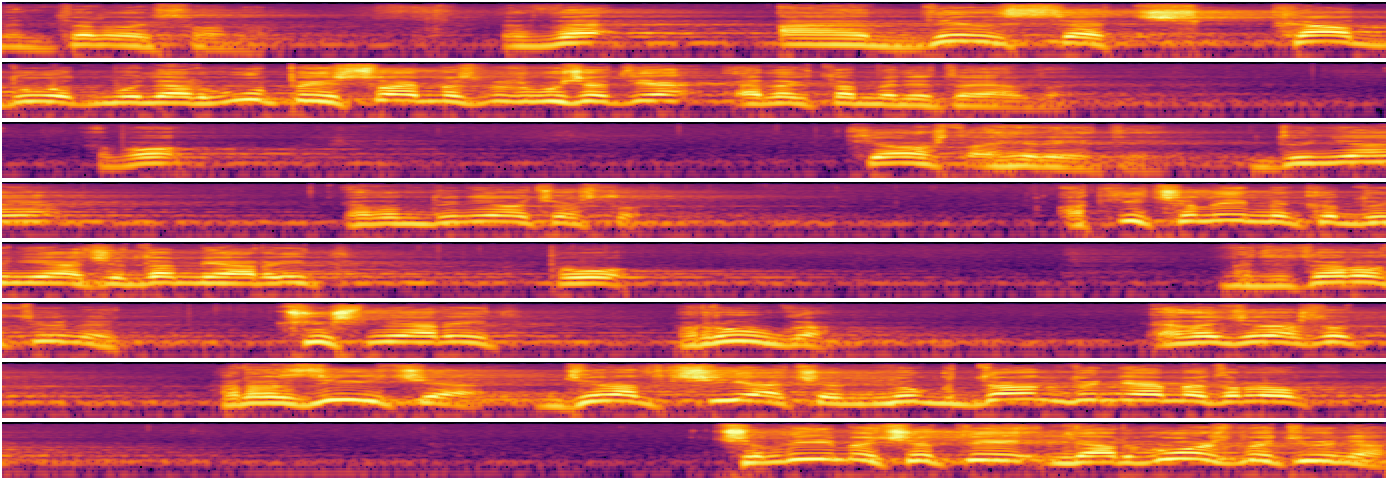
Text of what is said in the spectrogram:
meditoj dhe saj ato. Dhe a e din se që ka duhet mu largu për i saj me së përshku që atje, edhe këta meditoj ato. Apo? Kjo është ahireti. Dynjaja, edhe në dynja qashtu. A ki qëllime n'këtë dynja që do mi arrit, po, medito rreth tyne, qysh mi arrit, rruga, edhe gjithashtu rreziqe, gjërat e këqija që nuk don n'dynja me të rrokë, Qëllime që ti largohesh prej tyne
